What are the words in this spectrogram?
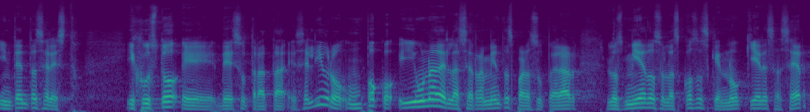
intenta hacer esto. Y justo eh, de eso trata ese libro, un poco. Y una de las herramientas para superar los miedos o las cosas que no quieres hacer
